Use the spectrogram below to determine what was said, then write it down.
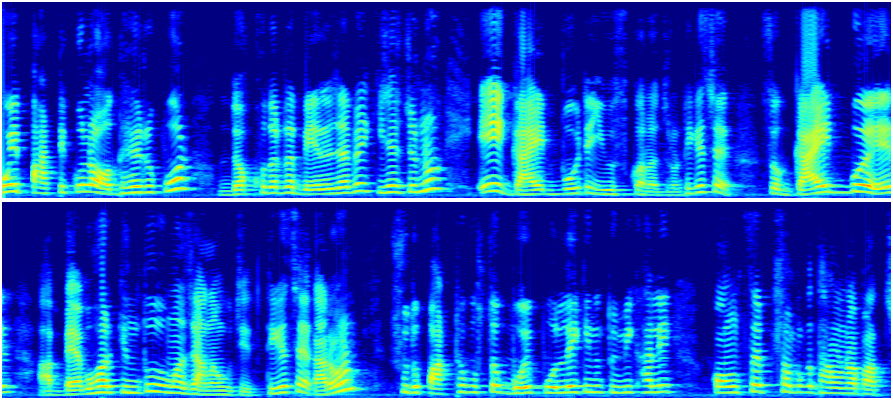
ওই পার্টিকুলার অধ্যায়ের উপর দক্ষতাটা বেড়ে যাবে কিসের জন্য? এই গাইড বইটা ইউজ করার জন্য। ঠিক আছে? সো গাইড বইয়ের ব্যবহার কিন্তু তোমার জানা উচিত। ঠিক আছে? কারণ শুধু পাঠ্যপুস্তক বই পড়লেই কিন্তু তুমি খালি কনসেপ্ট সম্পর্কে ধারণা পাচ্ছ।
